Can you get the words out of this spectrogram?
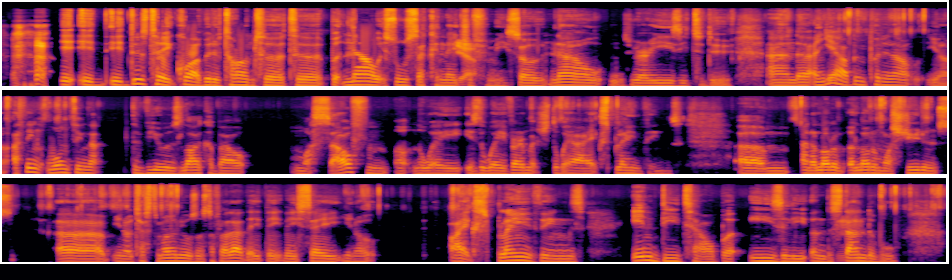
it, it it does take quite a bit of time to to but now it's all second nature Yeah. for me so now it's very easy to do and uh, and yeah i've been putting out you know i think one thing that the viewers like about myself and uh, the way is the way very much the way i explain things um and a lot of a lot of my students uh you know testimonials and stuff like that they they, they say you know i explain things in detail but easily mm. understandable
